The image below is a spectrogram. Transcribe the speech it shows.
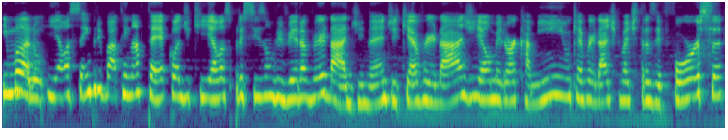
E, mano, E elas sempre batem na tecla de que elas precisam viver a verdade, né? De que a verdade é o melhor caminho, que é a verdade que vai te trazer força.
